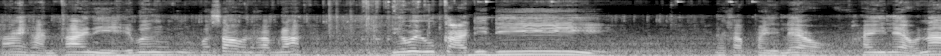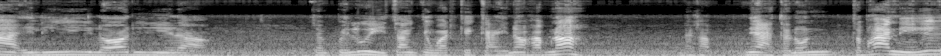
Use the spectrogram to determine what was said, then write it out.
ทายหันทายนี่ให้เบิ่งบ่เศร้านะครับนะ เดี๋ยวไว้โอกาสดีๆนะครับให้แล้วให้แล้วหน้าเอลีล้อดีๆแล้วจังไปลุยต่างจังหวัดไกลๆเนาะครับเนาะนะครับเนี่ยถนนสะพานนี่คือ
